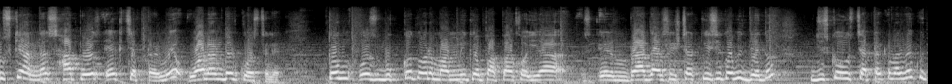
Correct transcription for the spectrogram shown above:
उसके अंदर सपोज़ एक चैप्टर में 100 क्वेश्चन है। तुम उस बुक को तुम्हारे मम्मी को, पापा को या ब्रदर सिस्टर किसी को भी दे दो, जिसको उस चैप्टर के बारे में कुछ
